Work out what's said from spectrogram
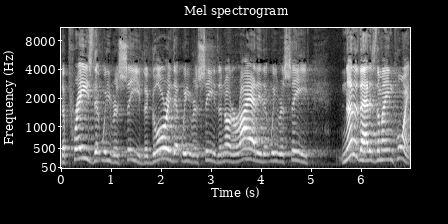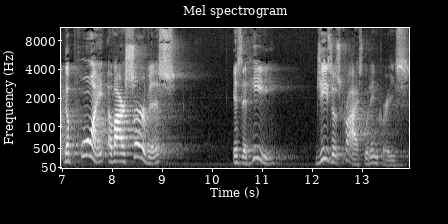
The praise that we receive, the glory that we receive, the notoriety that we receive, none of that is the main point. The point of our service is that He, Jesus Christ, would increase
